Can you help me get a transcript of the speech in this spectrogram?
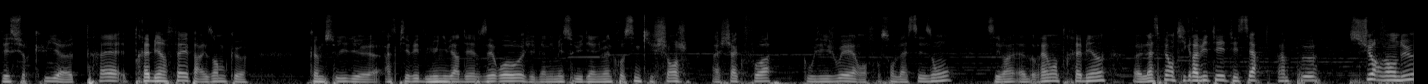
Des circuits euh, très, très bien faits par exemple que comme celui inspiré de l'univers des F0. J'ai bien aimé celui d'Animal Crossing qui change à chaque fois que vous y jouez en fonction de la saison. C'est vra- euh, vraiment très bien. Euh, L'aspect anti-gravité était certes un peu survendu,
